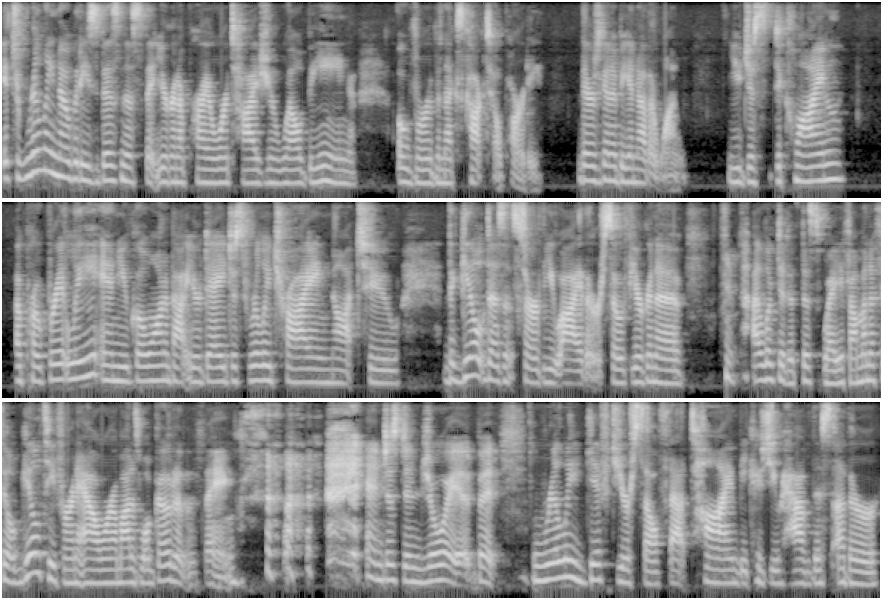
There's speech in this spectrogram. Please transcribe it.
It's really nobody's business that you're going to prioritize your well-being over the next cocktail party. There's going to be another one. You just decline appropriately and you go on about your day just really trying not to the guilt doesn't serve you either. So if you're going to I looked at it this way if I'm going to feel guilty for an hour, I might as well go to the thing and just enjoy it. But really gift yourself that time because you have this other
